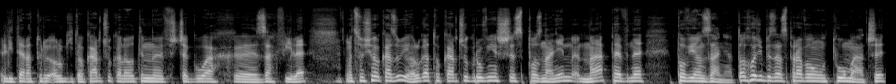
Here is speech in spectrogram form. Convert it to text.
literatury Olgi Tokarczuk, ale o tym w szczegółach e, za chwilę. Co się okazuje, Olga Tokarczuk również z Poznaniem ma pewne powiązania. To choćby za sprawą tłumaczy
